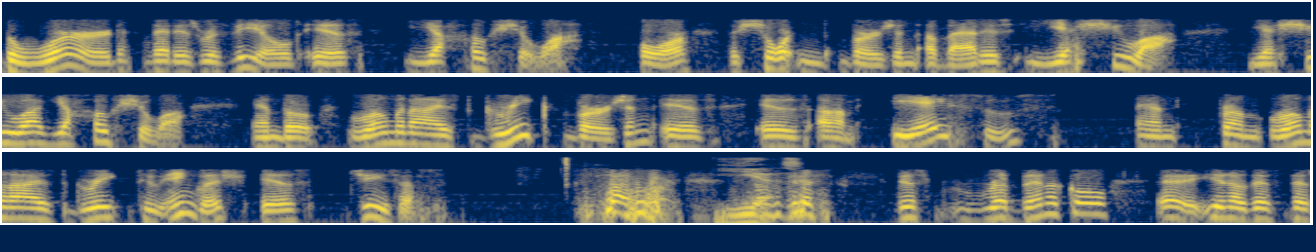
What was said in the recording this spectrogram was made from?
the word that is revealed is Yehoshua or the shortened version of that is Yeshua. Yeshua Yehoshua. And the Romanized Greek version is, is, um, Jesus, and from Romanized Greek to English is Jesus. So, yes. so this, this rabbinical, uh, you know, this, this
